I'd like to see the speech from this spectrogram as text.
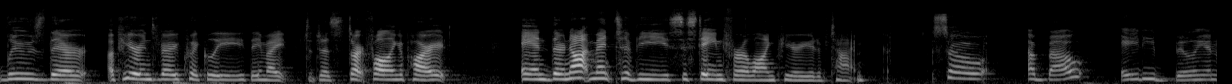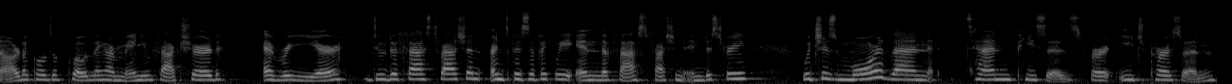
lose their appearance very quickly. They might just start falling apart. And they're not meant to be sustained for a long period of time. So, about 80 billion articles of clothing are manufactured every year due to fast fashion, and specifically in the fast fashion industry, which is more than 10 pieces for each person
